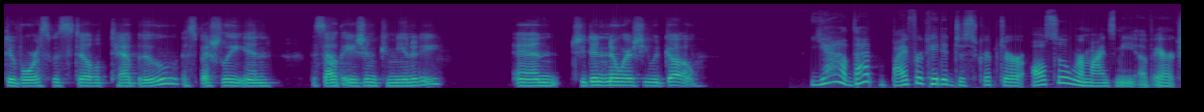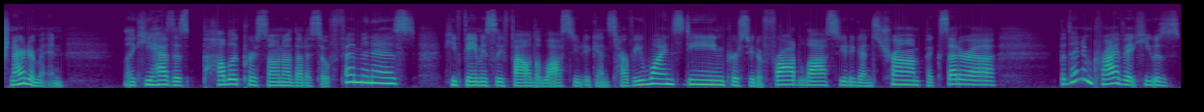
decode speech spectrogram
divorce was still taboo, especially in the South Asian community. And she didn't know where she would go. Yeah, that bifurcated descriptor also reminds me of Eric Schneiderman. Like he has this public persona that is so feminist. He famously filed a lawsuit against Harvey Weinstein, pursued a fraud lawsuit against Trump, etc. But then in private, he was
